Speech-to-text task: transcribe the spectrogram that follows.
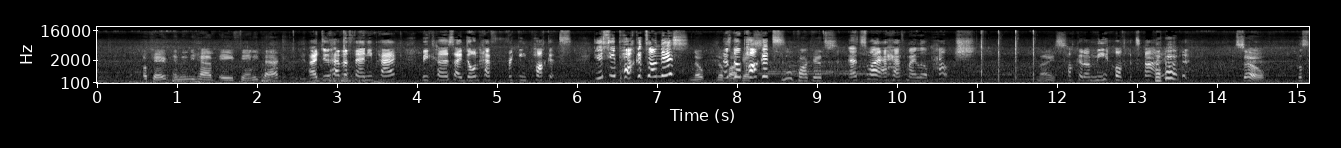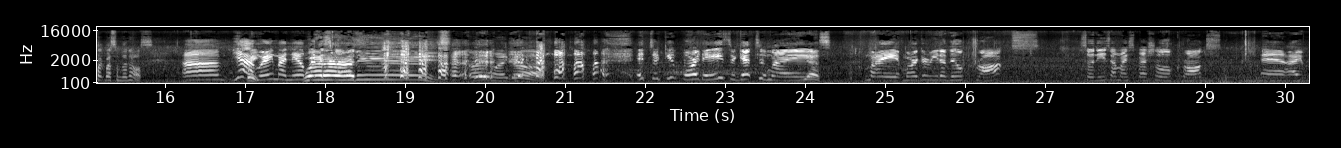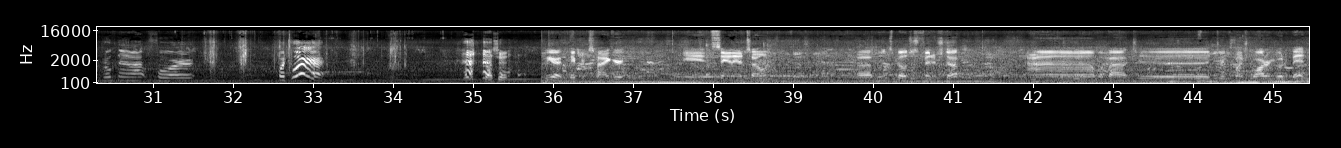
Okay, and then you have a fanny pack. I do have a fanny pack because I don't have freaking pockets. Do you see pockets on this? Nope, no There's pockets. no pockets. No pockets. That's why I have my little pouch. Nice. Pocket on me all the time. So, let's talk about something else. Um, yeah, Wait, I'm wearing my nail What are these? oh my god. It took you four days to get to my Yes. my Margaritaville Crocs. So these are my special Crocs, and I broke them out for for tour. Touch it. We are at Paper Tiger in San Antone. Uh, Moonspell just finished up. I'm about to drink a bunch of water and go to bed.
